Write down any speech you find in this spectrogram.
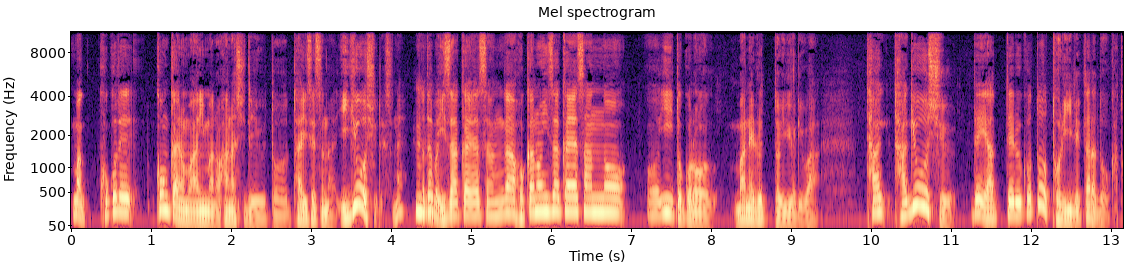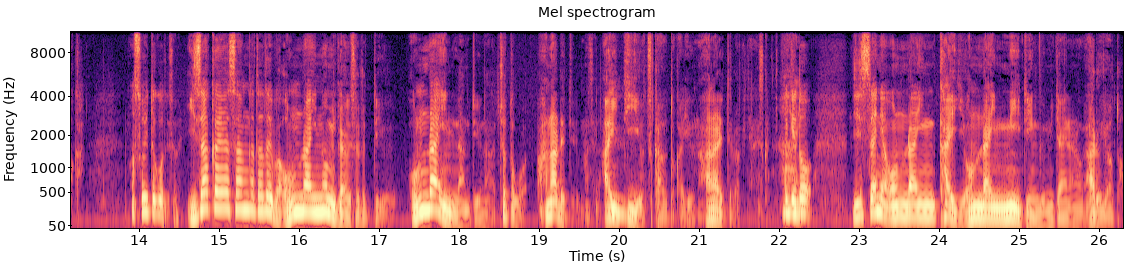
まあここで今回のまあ今の話で言うと大切な異業種ですね。例えば居酒屋さんが他の居酒屋さんのいいところを真似るというよりは他他業種でやってることを取り入れたらどうかとか。まあ、そういったことですよね。居酒屋さんが例えばオンライン飲み会をするっていう、オンラインなんていうのはちょっと離れてますよね。うん、IT を使うとかいうのは離れてるわけじゃないですか。だけど、はい、実際にはオンライン会議、オンラインミーティングみたいなのがあるよと。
